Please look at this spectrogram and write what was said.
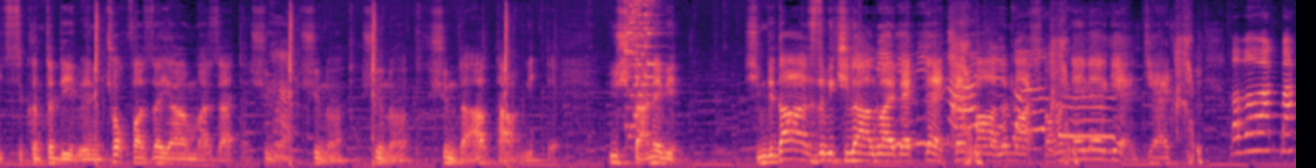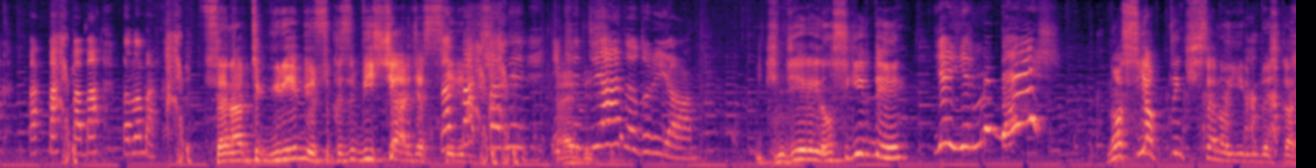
Hiç sıkıntı değil. Benim çok fazla yağım var zaten. Şunu, şunu, şunu, şunu da al. Tamam gitti. 3 tane bin. Şimdi daha hızlı bir kilo almayı bekle. Kemal'ın başıma neler gelecek. Baba bak bak. Bak bak baba. Bana bak. Sen artık yürüyemiyorsun kızım. Bir iş çağıracağız Bak senin. bak ben ikinci Neredesin? yerde duruyorum. İkinci yere nasıl girdin? Ya 25. Nasıl yaptın ki sen o 25 kat?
